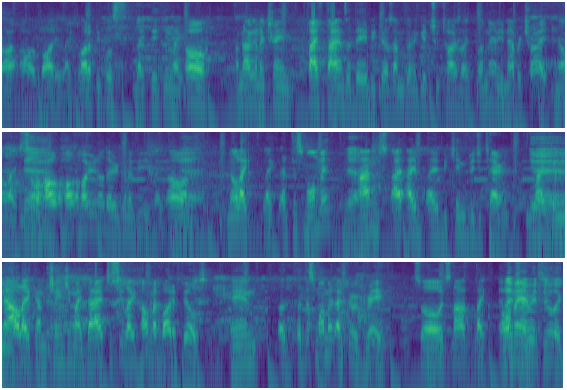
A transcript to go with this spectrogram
our body. Like a lot of people like they think like, oh, I'm not gonna train five times a day because I'm gonna get too tired. Like, but man, you never tried, you know. Like, so how, how how you know that you're gonna be like, oh, I'm- Yeah. you know, like like at this moment, Yeah. I'm I I became vegetarian. Yeah, like yeah, and now like I'm Yeah. changing my diet to see like how my body feels, and uh, at this moment I feel great. So it's not like And oh I man, you like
